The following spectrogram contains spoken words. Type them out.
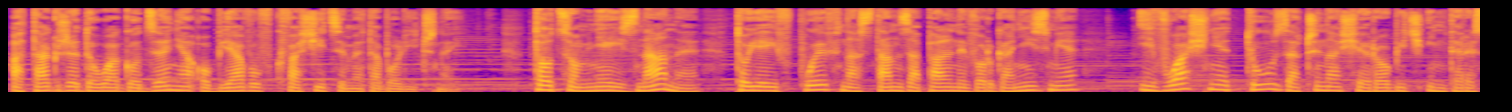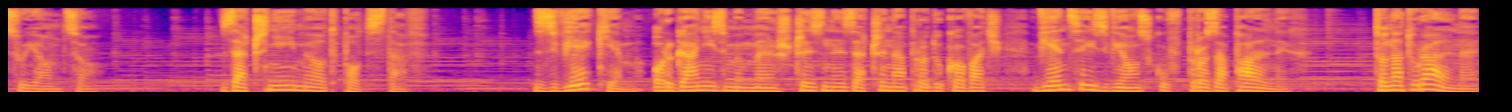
a także do łagodzenia objawów kwasicy metabolicznej. To, co mniej znane, to jej wpływ na stan zapalny w organizmie i właśnie tu zaczyna się robić interesująco. Zacznijmy od podstaw. Z wiekiem organizm mężczyzny zaczyna produkować więcej związków prozapalnych. To naturalne,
